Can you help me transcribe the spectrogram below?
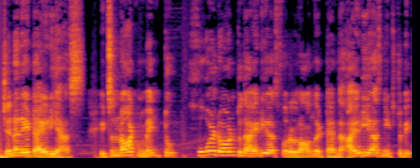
generate ideas it's not meant to hold on to the ideas for a longer time. The ideas needs to be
